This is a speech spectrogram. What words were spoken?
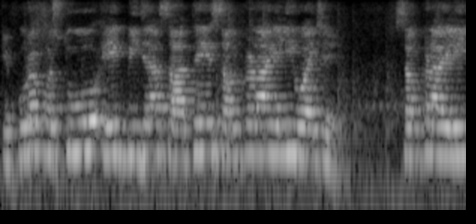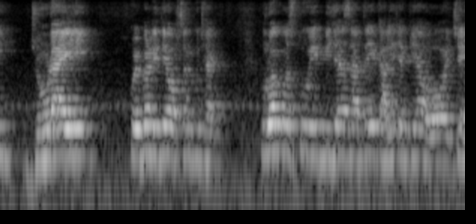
કે પૂરક વસ્તુઓ એકબીજા સાથે સંકળાયેલી હોય છે. સંકળાયેલી, જોડાયેલી, કોઈ પણ રીતે ઓપ્શન પૂછાય. પૂરક વસ્તુ એકબીજા સાથે ખાલી જગ્યા હોય છે.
